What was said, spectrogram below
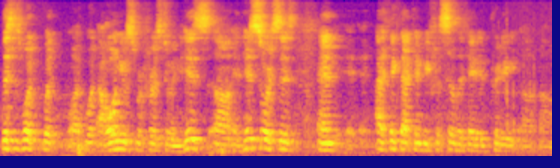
this is what, what, what, what Aronius refers to in his, uh, in his sources, and I think that can be facilitated pretty, uh, uh,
